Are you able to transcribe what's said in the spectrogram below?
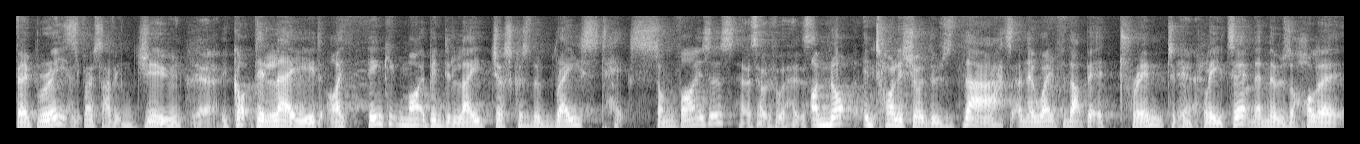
February. It's supposed to have it in June. Yeah. It got delayed. I think it might have been delayed just because of the Race-Tex sun visors. That's what it was. I'm not entirely sure. There was that, and they're waiting for that bit of trim to Yeah. complete it. And then there was a holiday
